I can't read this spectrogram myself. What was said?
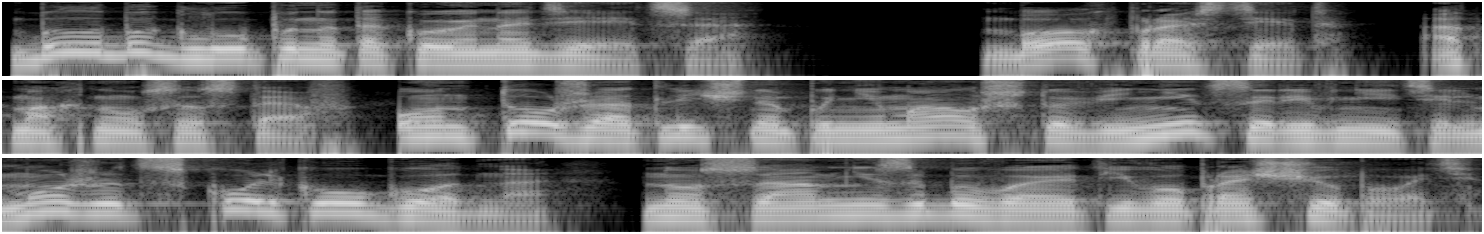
Было бы глупо на такое надеяться. «Бог простит», — отмахнулся Стеф. Он тоже отлично понимал, что виниться ревнитель может сколько угодно, но сам не забывает его прощупывать.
